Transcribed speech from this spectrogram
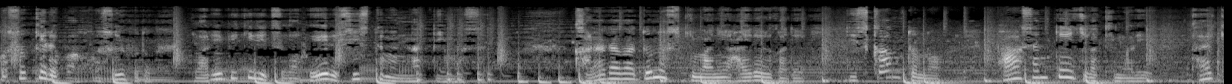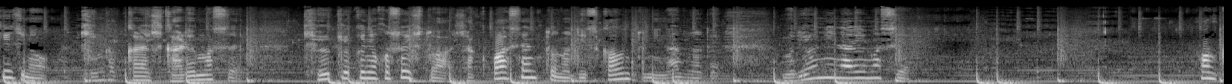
細ければ細いほど割引率が増えるシステムになっています。体がどの隙間に入れるかでディスカウントのパーセンテージが決まり会計時の金額から引かれます。究極に細い人は100%のディスカウントになるので無料になります。ファンク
